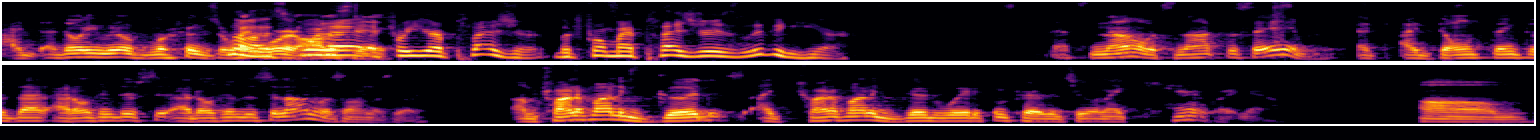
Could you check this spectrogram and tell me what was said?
I, I don't even know if murdering is the no, right word. Honestly, for your pleasure, but for my pleasure is living here. That's no, it's not the same. I, I don't think that that I don't think they're I don't think they're synonymous. Honestly, I'm trying to find a good. I trying to find a good way to compare the two, and I can't right now. Um,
